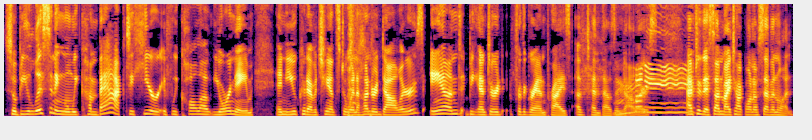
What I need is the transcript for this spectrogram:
So be listening when we come back to hear if we call out your name and you could have a chance to win $100 and be entered for the grand prize of $10,000. After this on My Talk 1071.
